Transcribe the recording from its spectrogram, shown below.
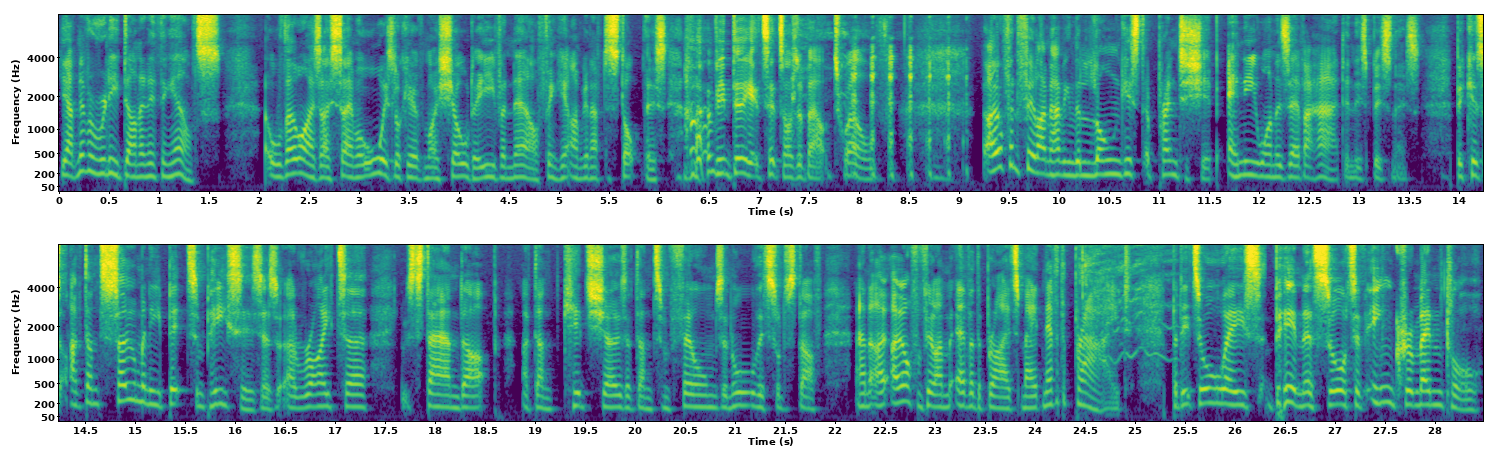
yeah, I've never really done anything else. Although, as I say, I'm always looking over my shoulder, even now, thinking I'm going to have to stop this. I've been doing it since I was about 12. I often feel I'm having the longest apprenticeship anyone has ever had in this business because I've done so many bits and pieces as a writer, stand up. I've done kids shows, I've done some films and all this sort of stuff. And I, I often feel I'm ever the bridesmaid, never the bride. But it's always been a sort of incremental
